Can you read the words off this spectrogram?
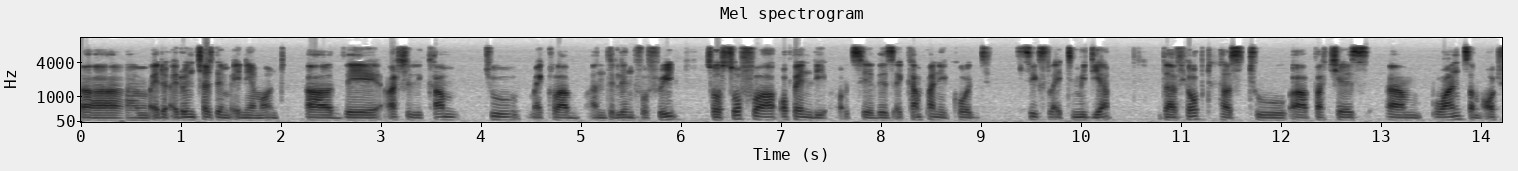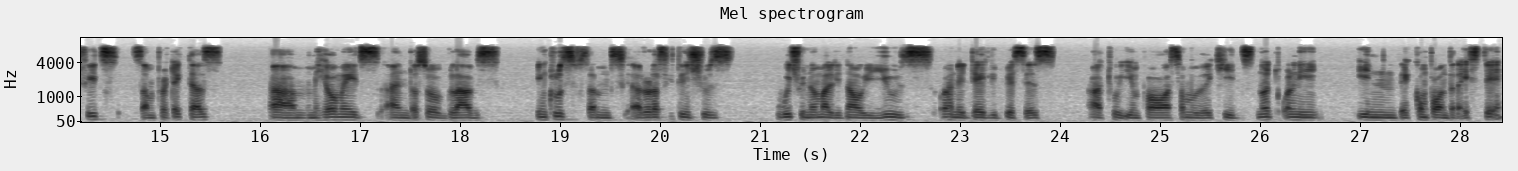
Um, I, I, don't charge them any amount. Uh, they actually come to my club and they learn for free. So, so far, openly, I would say there's a company called Six Light Media that have helped us to uh, purchase um, one, some outfits, some protectors, um, helmets, and also gloves, inclusive some uh, roller skating shoes, which we normally now use on a daily basis uh, to empower some of the kids, not only in the compound that I stay,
